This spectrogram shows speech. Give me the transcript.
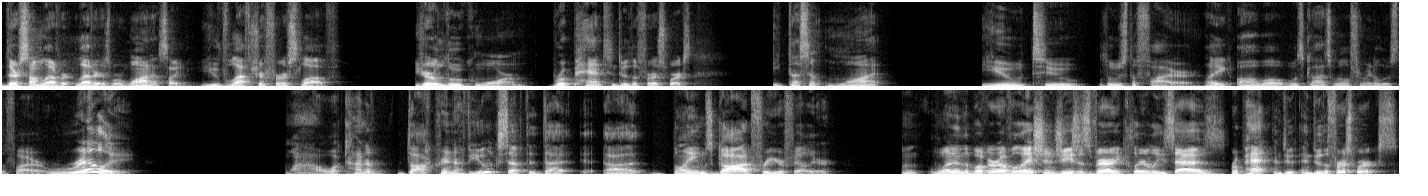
there's some lever- letters where one it's like you've left your first love, you're lukewarm, repent and do the first works. He doesn't want you to lose the fire. Like, oh well, it was God's will for me to lose the fire. Really? wow, what kind of doctrine have you accepted that uh, blames God for your failure? When in the book of Revelation, Jesus very clearly says, repent and do, and do the first works.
